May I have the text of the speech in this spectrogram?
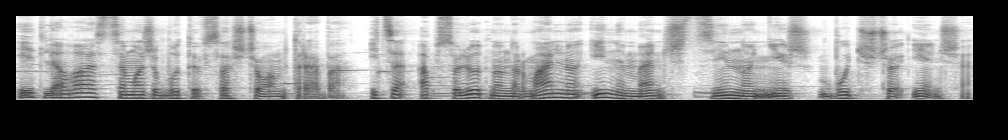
І для вас це може бути все, що вам треба. І це абсолютно нормально і не менш цінно, ніж будь-що інше.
